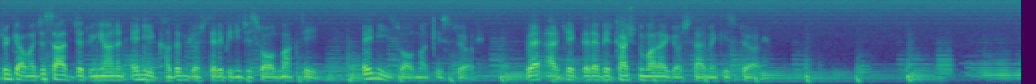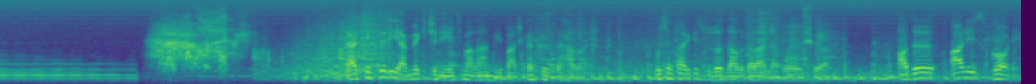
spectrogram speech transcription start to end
Çünkü amacı sadece dünyanın en iyi kadın gösteri binicisi olmak değil, en iyisi olmak istiyor. Ve erkeklere birkaç numara göstermek istiyor. Erkekleri yenmek için eğitim alan bir başka kız daha var. Bu seferki suda dalgalarla boğuşuyor. Adı Alice Goring.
